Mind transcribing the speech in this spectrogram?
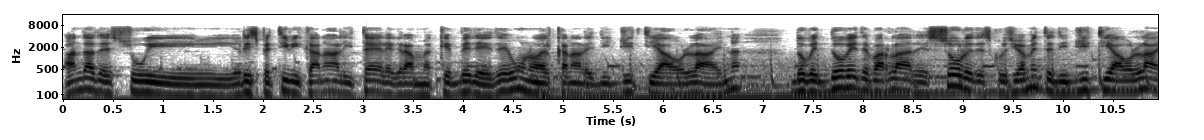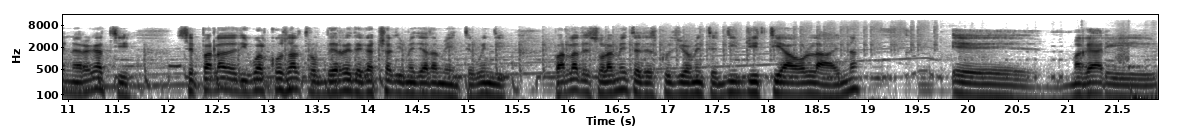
Andate sui rispettivi canali telegram che vedete. Uno è il canale di GTA Online dove dovete parlare solo ed esclusivamente di GTA Online. Ragazzi se parlate di qualcos'altro verrete cacciati immediatamente. Quindi parlate solamente ed esclusivamente di GTA Online. E magari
